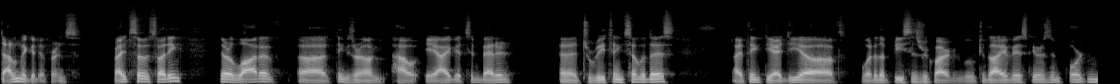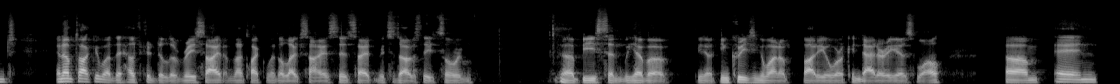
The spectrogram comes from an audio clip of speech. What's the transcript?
That'll make a difference, right? So, so I think there are a lot of uh, things around how AI gets embedded uh, to rethink some of this. I think the idea of what are the pieces required to move to value-based care is important. And I'm talking about the healthcare delivery side. I'm not talking about the life sciences side, which is obviously its own uh, beast. And we have a you know increasing amount of body of work in that area as well. Um, and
